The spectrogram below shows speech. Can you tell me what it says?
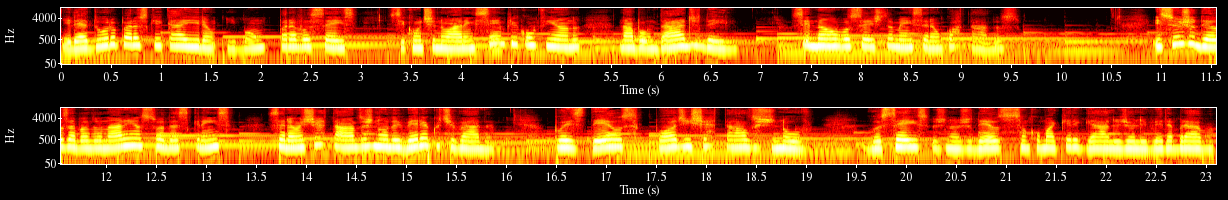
Ele é duro para os que caíram e bom para vocês, se continuarem sempre confiando na bondade dele. Senão vocês também serão cortados. E se os judeus abandonarem a sua descrença, serão enxertados na oliveira cultivada, pois Deus pode enxertá-los de novo. Vocês, os não-judeus, são como aquele galho de oliveira brava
